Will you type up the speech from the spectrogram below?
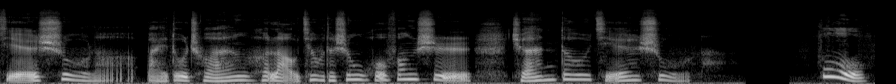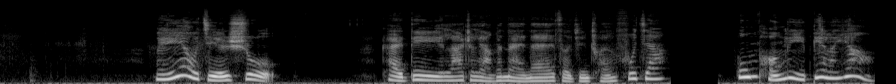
结束了，摆渡船和老旧的生活方式全都结束了。不，没有结束。凯蒂拉着两个奶奶走进船夫家，工棚里变了样，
